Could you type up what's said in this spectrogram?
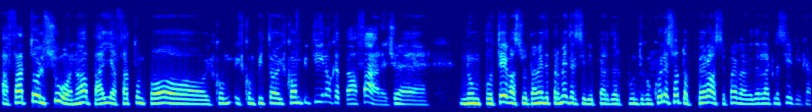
Ha fatto il suo, no? Paglia ha fatto un po' il, com- il, compito- il compitino che doveva fare, cioè non poteva assolutamente permettersi di perdere punti con quelle sotto, però se poi vai a vedere la classifica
